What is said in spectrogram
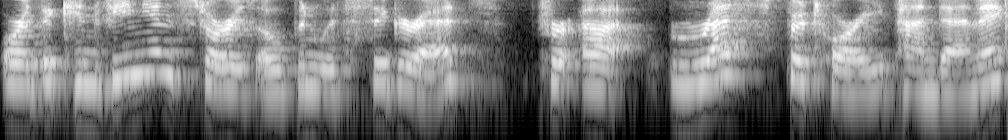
Or the convenience store is open with cigarettes for a respiratory pandemic,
